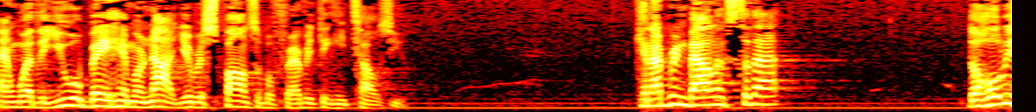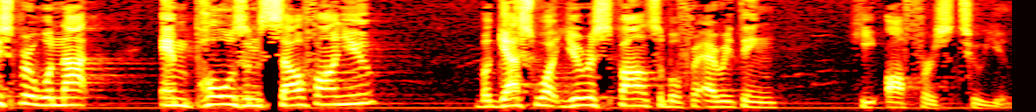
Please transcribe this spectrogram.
and whether you obey him or not, you're responsible for everything he tells you. Can I bring balance to that? The Holy Spirit will not impose himself on you, but guess what? You're responsible for everything he offers to you.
